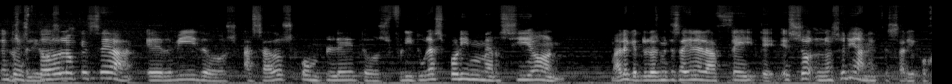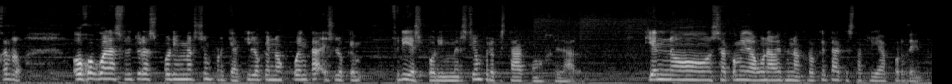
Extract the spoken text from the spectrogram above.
Entonces, todo lo que sean hervidos, asados completos, frituras por inmersión, ¿vale? Que tú los metes ahí en el aceite, eso no sería necesario cogerlo. Ojo con las frituras por inmersión, porque aquí lo que no cuenta es lo que fríes por inmersión, pero que está congelado. ¿Quién no se ha comido alguna vez una croqueta que está fría por dentro?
